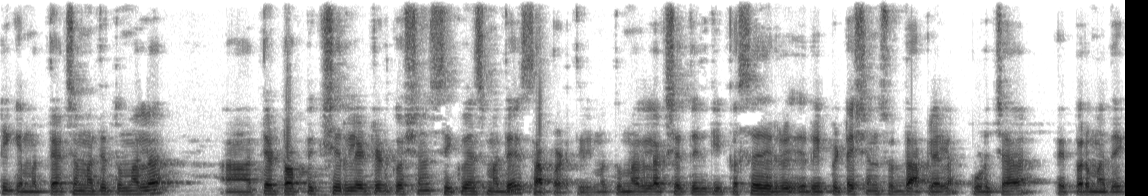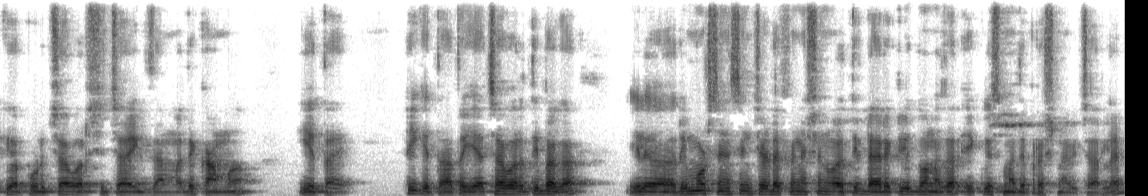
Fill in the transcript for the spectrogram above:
ठीक आहे मग त्याच्यामध्ये तुम्हाला त्या टॉपिकशी रिलेटेड क्वेश्चन सिक्वेन्समध्ये सापडतील. मग तुम्हाला लक्षात येईल की कसं रि रिपिटेशन सुद्धा आपल्याला पुढच्या पेपरमध्ये किंवा पुढच्या वर्षीच्या एक्झाममध्ये कामं येत आहे. ठीक आहे तर आता याच्यावरती बघा. रिमोट सेन्सिंगच्या डेफिनेशनवरती डायरेक्टली दोन हजार एकवीसमध्ये प्रश्न विचारला आहे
